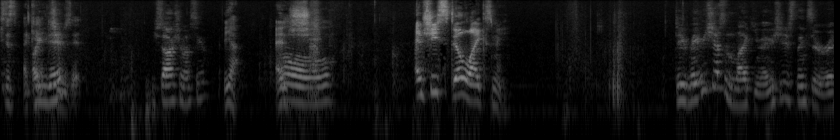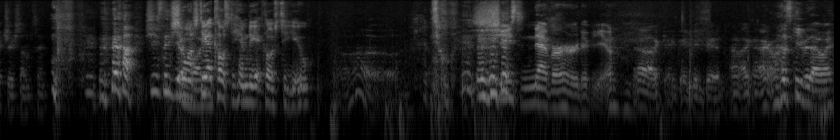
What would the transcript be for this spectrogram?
She just, I Oh, you can't did? choose it. you saw her two months ago. and oh. she, oh, and she still likes me. Dude, maybe she doesn't like you. Maybe she just thinks you're rich or something. she thinks she you wants to get close to him to get close to you. Oh. She's never heard of you. Oh, okay, good, good, good. I, I, I, let's keep it that way.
